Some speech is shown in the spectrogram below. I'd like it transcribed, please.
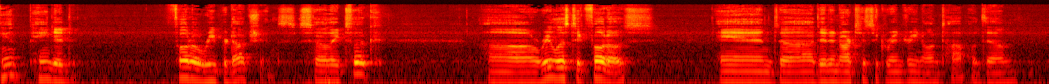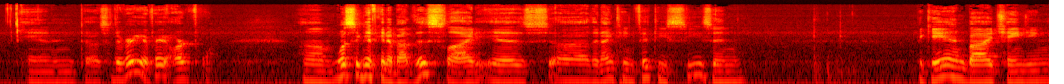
hand painted photo reproductions. So they took uh, realistic photos and uh, did an artistic rendering on top of them. And uh, so they're very, very artful. Um, what's significant about this slide is uh, the 1950 season began by changing,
